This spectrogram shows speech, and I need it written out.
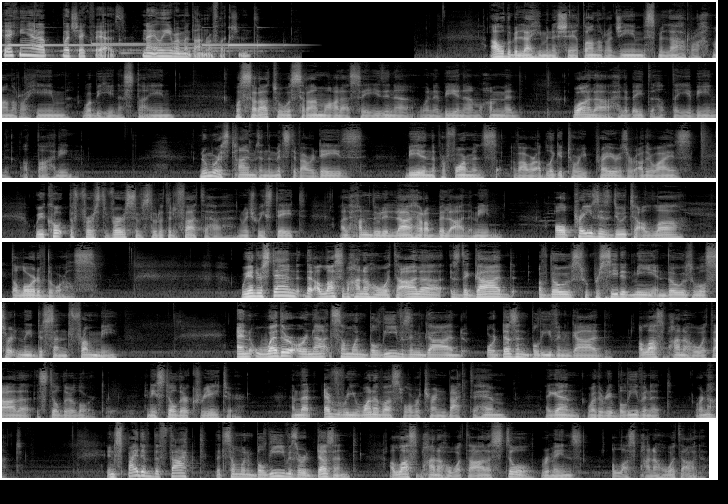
Shaking It Up with Sheikh Fayaz, Nightly Ramadan Reflections. أعوذ بالله من الشيطان الرجيم بسم الله الرحمن الرحيم وبه نستعين والصلاة والسلام على سيدنا ونبينا محمد وعلى أهل بيته الطيبين الطاهرين Numerous times in the midst of our days, be it in the performance of our obligatory prayers or otherwise, we quote the first verse of Surah Al-Fatiha in which we state, Alhamdulillah Rabbil Alameen. All praise is due to Allah, the Lord of the worlds. We understand that Allah subhanahu wa ta'ala is the God of those who preceded me and those who will certainly descend from me. And whether or not someone believes in God or doesn't believe in God, Allah subhanahu wa ta'ala is still their Lord and He's still their creator And that every one of us will return back to Him, again, whether we believe in it or not. In spite of the fact that someone believes or doesn't, Allah subhanahu wa ta'ala still remains Allah subhanahu wa ta'ala.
